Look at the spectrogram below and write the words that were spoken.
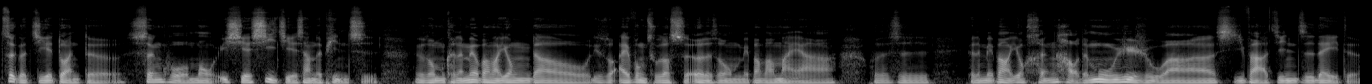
这个阶段的生活某一些细节上的品质，比如说我们可能没有办法用到，例如说 iPhone 出到十二的时候我们没办法买啊，或者是可能没办法用很好的沐浴乳啊、洗发精之类的，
